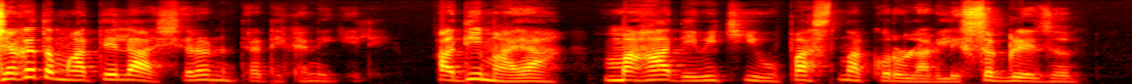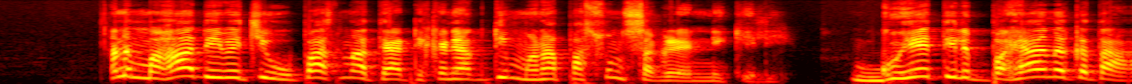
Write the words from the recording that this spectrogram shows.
जगतमातेला शरण त्या ठिकाणी गेले. अधिमाया महादेवीची उपासना करू लागली सगळेजण. आणि महादेवीची उपासना त्या ठिकाणी अगदी मनापासून सगळ्यांनी केली. गुहेतील भयानकता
